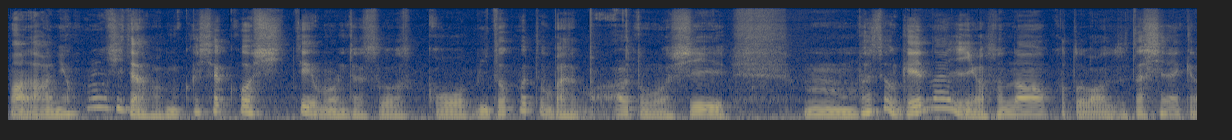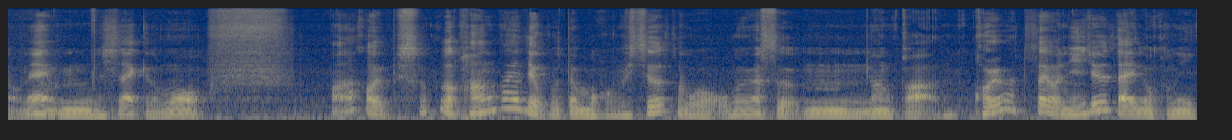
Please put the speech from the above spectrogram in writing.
まあ、だから日本人ってやっぱ昔はこう死っていうものに対するこう美徳って場合もあると思うし、うん、もちろん現代人がそんなことは絶対しないけどね、うん、しないけども、まあなんかそういうこと考えておくって僕必要だと思います。うん、なんか、これは例えば20代の子に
